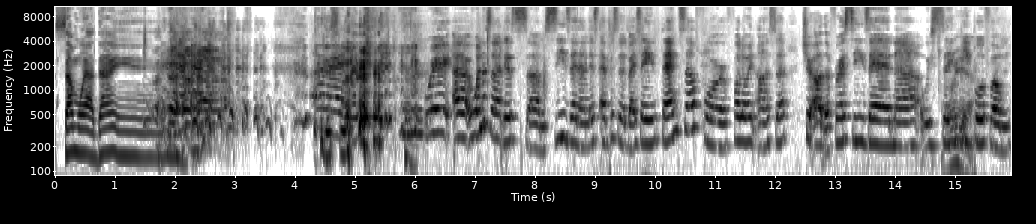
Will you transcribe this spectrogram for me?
Somewhere dying. we uh, want to start this um, season and this episode by saying thanks uh, for following us uh, throughout the first season. Uh, we've seen Oh, yeah. people from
